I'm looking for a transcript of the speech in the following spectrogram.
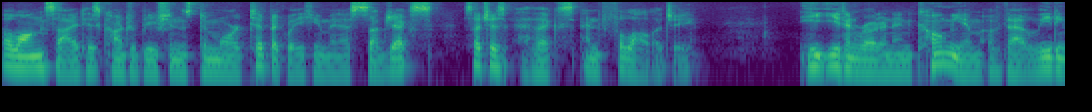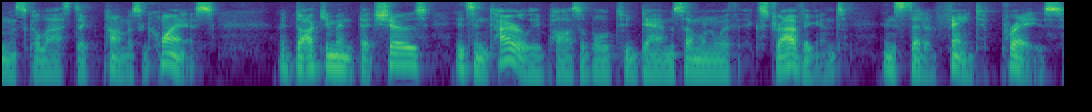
alongside his contributions to more typically humanist subjects such as ethics and philology. He even wrote an encomium of that leading scholastic Thomas Aquinas, a document that shows it's entirely possible to damn someone with extravagant instead of faint praise.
